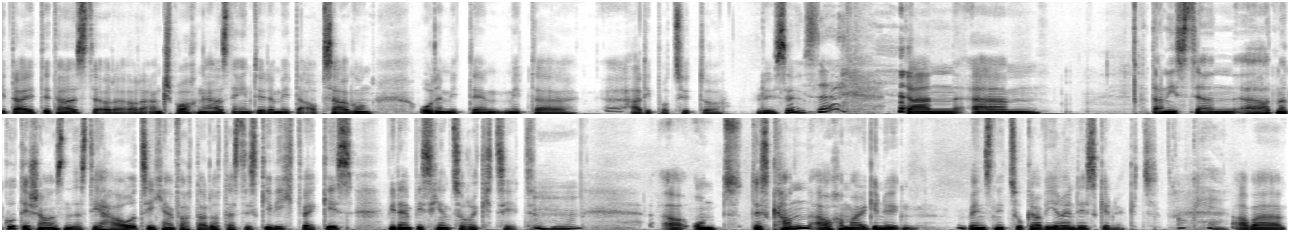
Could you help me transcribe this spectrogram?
angedeutet hast oder, oder angesprochen hast, entweder mit der Absaugung oder mit, dem, mit der Adipozytolyse, Süße. dann, ähm, dann, ist dann äh, hat man gute Chancen, dass die Haut sich einfach dadurch, dass das Gewicht weg ist, wieder ein bisschen zurückzieht. Äh, und das kann auch einmal genügen. Wenn es nicht zu gravierend ist, genügt Okay. aber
